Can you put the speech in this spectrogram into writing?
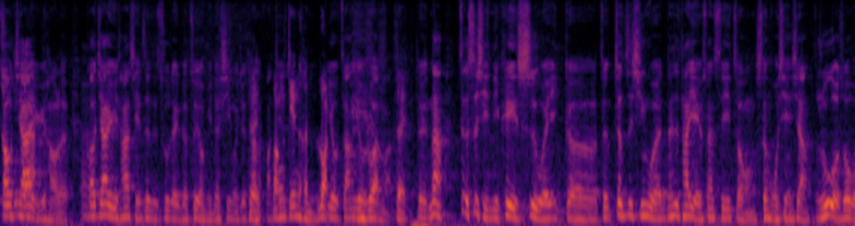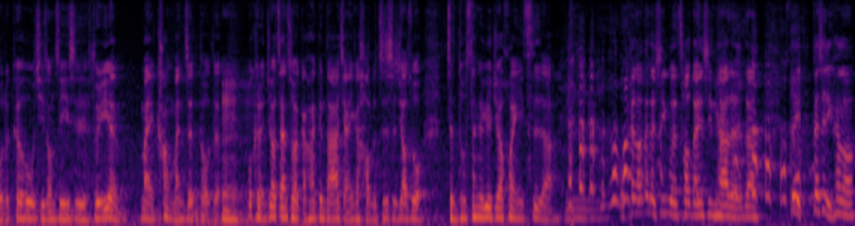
高佳瑜好了，高佳瑜他前阵子出了一个最有名的新闻，就是他的房间很乱，又脏又乱嘛。对对，那这个事情你可以视为一个政政治新闻，但是它也算是一种生活现象。如果说我的客户其中之一是 3M 卖抗螨枕头的，嗯，我可能就要站出来赶快跟大家讲一个好的知识，叫做枕头三个月就要换一次啊。我看到那个新闻超担心他的，这样。对，但是你看哦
